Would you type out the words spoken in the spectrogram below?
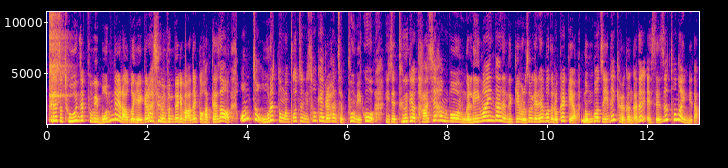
그래서 좋은 제품이 뭔데? 라고 얘기를 하시는 분들이 많을 것 같아서 엄청 오랫동안 꾸준히 소개를 한 제품이고 이제 드디어 다시 한번 뭔가 remind하는 느낌으로 소개를 해보도록 할게요. 넘버즈인의 결광 가득 에센스 토너입니다.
